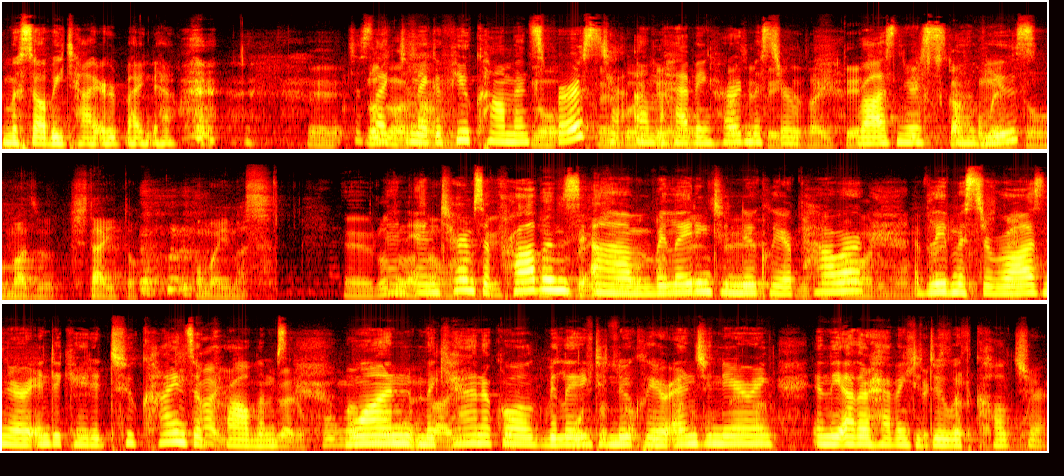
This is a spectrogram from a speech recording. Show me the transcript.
must all be tired by now. Just like to make a few comments first, um, having heard Mr. Rosner's views. And in terms of problems um, relating to nuclear power, I believe Mr. Rosner indicated two kinds of problems one mechanical relating to nuclear engineering, and the other having to do with culture.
